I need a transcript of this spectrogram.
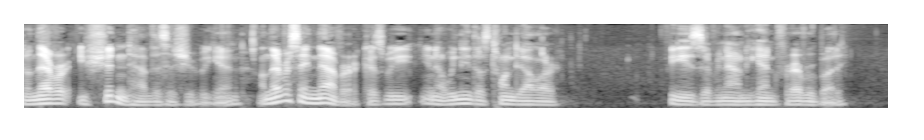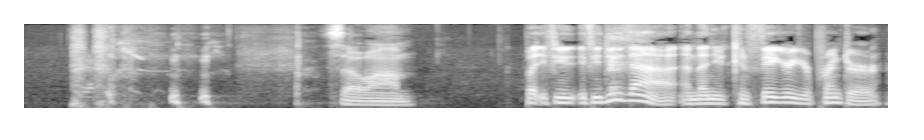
you'll never you shouldn't have this issue again. I'll never say never because we, you know, we need those $20 fees every now and again for everybody. so um but if you if you do that and then you configure your printer,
